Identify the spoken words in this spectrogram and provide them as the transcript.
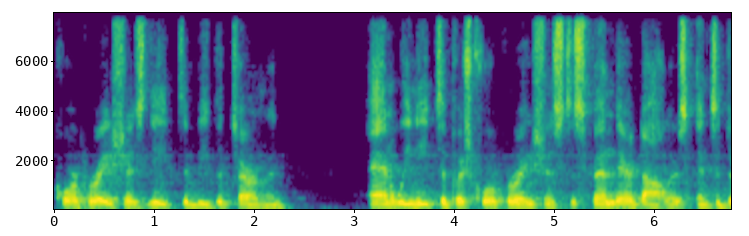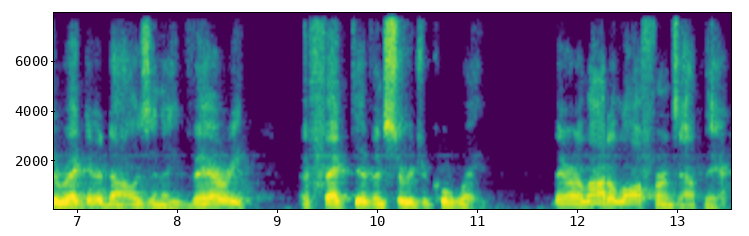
corporations need to be determined and we need to push corporations to spend their dollars and to direct their dollars in a very effective and surgical way. There are a lot of law firms out there.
